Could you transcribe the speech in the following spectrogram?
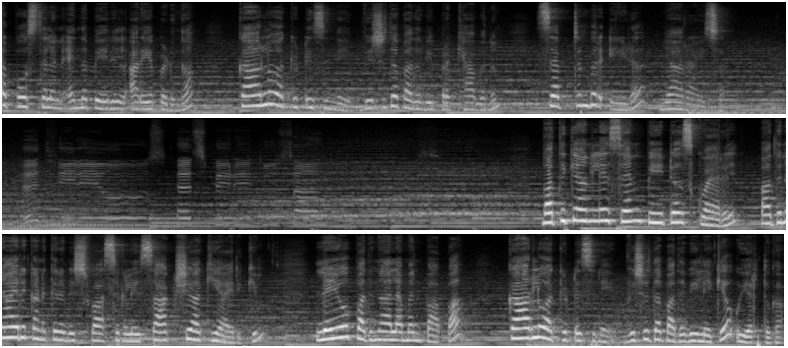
അപ്പോസ്തലൻ എന്ന പേരിൽ അറിയപ്പെടുന്ന കാർലോ അക്യുട്ടീസിന്റെ വിശുദ്ധ പദവി പ്രഖ്യാപനം സെപ്റ്റംബർ ഏഴ് ഞായറാഴ്ച. വത്തിക്കാനിലെ സെന്റ് പീറ്റേഴ്സ് സ്ക്വയറിൽ പതിനായിരക്കണക്കിന് വിശ്വാസികളെ സാക്ഷിയാക്കിയായിരിക്കും ലയോ പതിനാലാമൻ പാപ്പ കാർലോ അക്യുട്ടിസിനെ വിശുദ്ധ പദവിയിലേക്ക് ഉയർത്തുക.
